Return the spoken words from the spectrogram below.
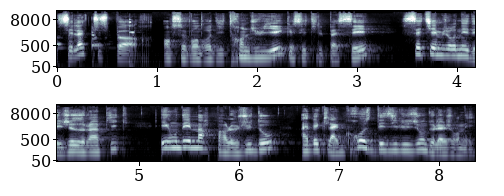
c'est l'actu sport. En ce vendredi 30 juillet, que s'est-il passé? Septième journée des Jeux Olympiques et on démarre par le judo avec la grosse désillusion de la journée.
